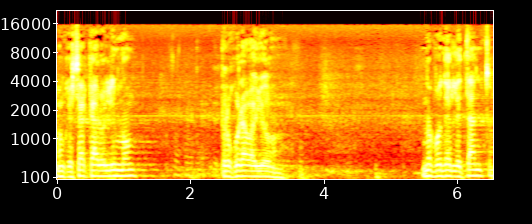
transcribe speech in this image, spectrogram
aunque sea caro el limón, procuraba yo no ponerle tanto.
